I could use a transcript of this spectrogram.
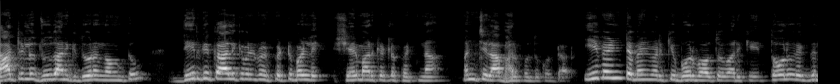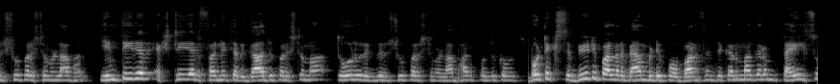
లాటరీలు జూదానికి దూరంగా ఉంటూ దీర్ఘకాలికమైనటువంటి పెట్టుబడి షేర్ మార్కెట్లో పెట్టిన మంచి లాభాలు పొందుకుంటారు. ఈవెంట్ మేనేజ్మెంట్కి బోర్బావుతో వారికి తోలు రెగ్దిన షూ పరిశ్రమ లాభాలు. ఇంటీరియర్ ఎక్స్టీరియర్ ఫర్నిచర్ గాజు పరిశ్రమ తోలు రెగ్దిన షూ పరిశ్రమ లాభాలు పొందుకోవచ్చు. Boutiques beauty parlour bamboo depot బాణసంచి కర్మాగారం టైల్స్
